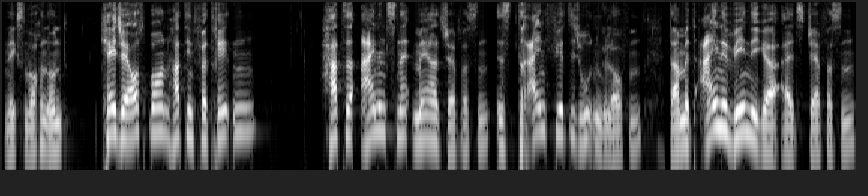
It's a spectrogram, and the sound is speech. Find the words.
nächsten Wochen. Und KJ Osborne hat ihn vertreten, hatte einen Snap mehr als Jefferson, ist 43 Routen gelaufen, damit eine weniger als Jefferson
